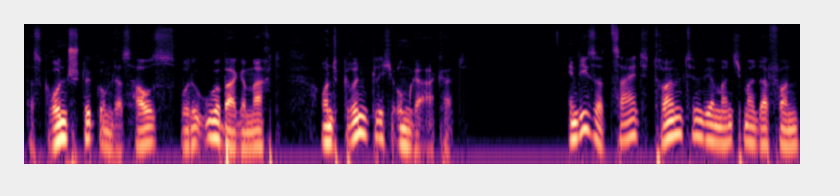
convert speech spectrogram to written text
Das Grundstück um das Haus wurde urbar gemacht und gründlich umgeackert. In dieser Zeit träumten wir manchmal davon,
